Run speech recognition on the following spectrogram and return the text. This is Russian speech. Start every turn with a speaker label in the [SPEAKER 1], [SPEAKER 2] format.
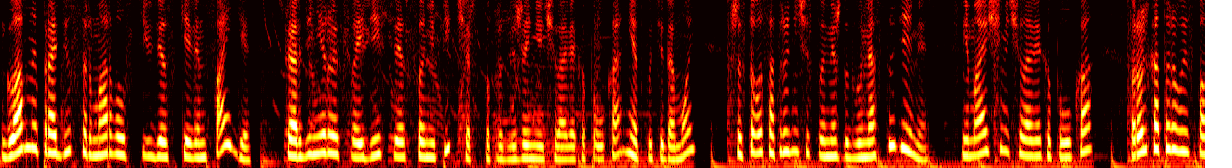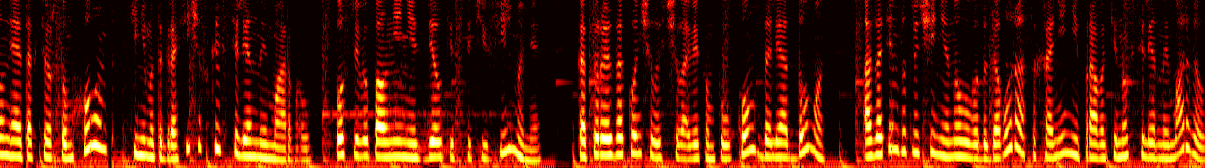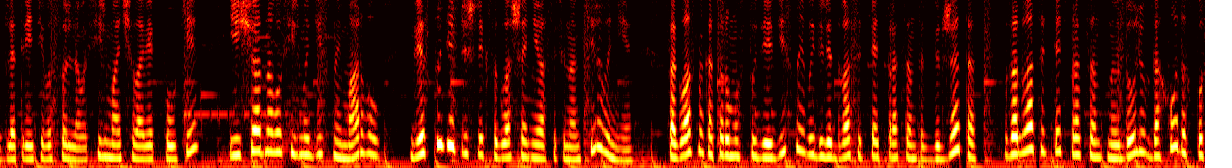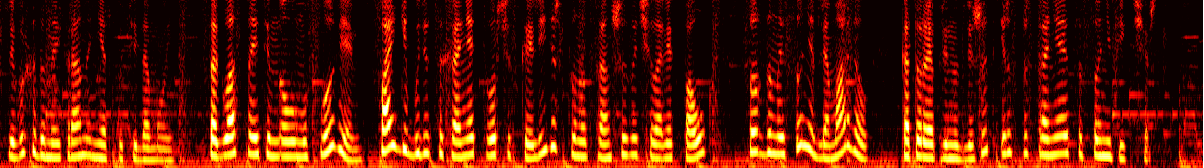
[SPEAKER 1] Главный продюсер Marvel Studios Кевин Файги координирует свои действия с Sony Pictures по продвижению Человека-паука «Нет пути домой», шестого сотрудничества между двумя студиями, снимающими Человека-паука, роль которого исполняет актер Том Холланд в кинематографической вселенной Marvel. После выполнения сделки с пятью фильмами, которая закончилась Человеком-пауком вдали от дома, а затем заключение нового договора о сохранении права кино вселенной Marvel для третьего сольного фильма о Человек-пауке и еще одного фильма Disney Marvel, две студии пришли к соглашению о софинансировании, согласно которому студия Disney выделит 25% бюджета за 25% долю в доходах после выхода на экраны «Нет пути домой». Согласно этим новым условиям, Файги будет сохранять творческое лидерство над франшизой «Человек-паук», созданной Sony для Marvel, которая принадлежит и распространяется Sony Pictures.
